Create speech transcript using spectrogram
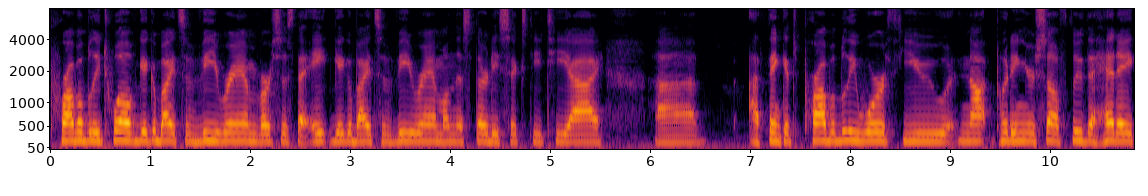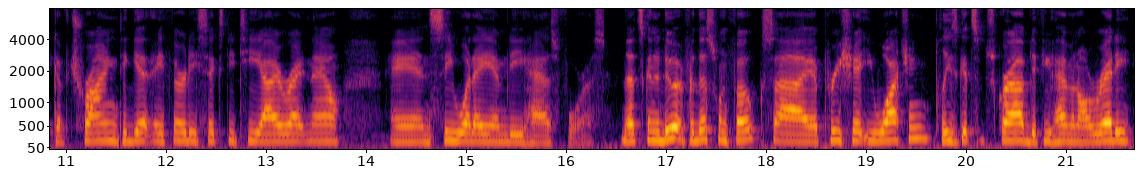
Probably 12 gigabytes of VRAM versus the 8 gigabytes of VRAM on this 3060 Ti. Uh, I think it's probably worth you not putting yourself through the headache of trying to get a 3060 Ti right now and see what AMD has for us. That's going to do it for this one, folks. I appreciate you watching. Please get subscribed if you haven't already.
